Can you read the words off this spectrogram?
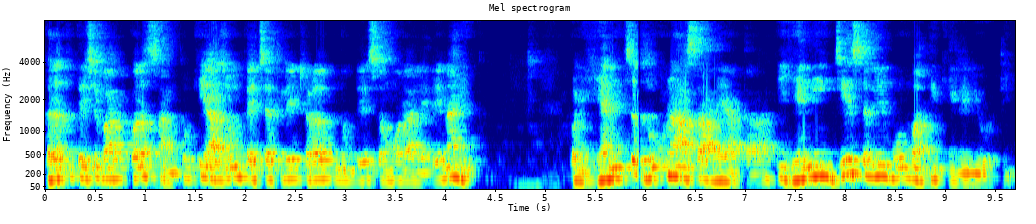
खरं तर त्याची बाब परत सांगतो की अजून त्याच्यातले ठळक मुद्दे समोर आलेले नाहीत. पण ह्यांचं दुखणं असं आहे आता की ह्यांनी जे सगळी बोंबाती केलेली होती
